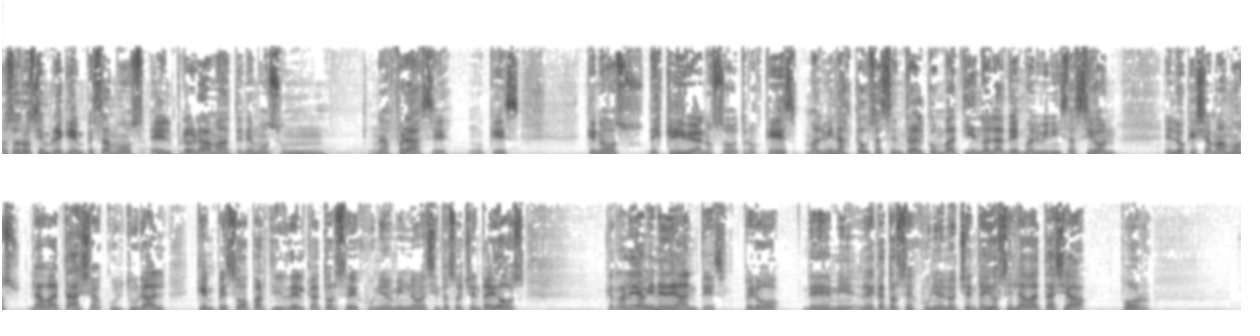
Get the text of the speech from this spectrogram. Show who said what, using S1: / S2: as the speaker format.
S1: Nosotros siempre que empezamos el programa tenemos una frase que es que nos describe a nosotros, que es Malvinas causa central combatiendo la desmalvinización, en lo que llamamos la batalla cultural que empezó a partir del 14 de junio de 1982, que en realidad viene de antes, pero desde el 14 de junio del 82 es la batalla por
